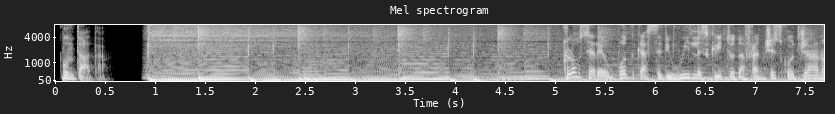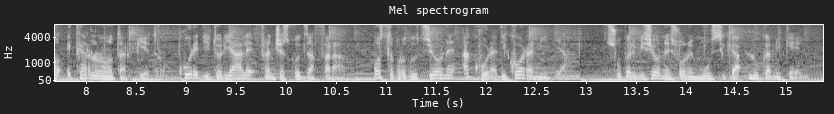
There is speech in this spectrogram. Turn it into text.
puntata. Closer è un podcast di Will scritto da Francesco Giano e Carlo Notar Pietro. Cura editoriale Francesco Zaffarano. Post produzione a cura di Cora Media. Supervisione suono e musica Luca Micheli.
